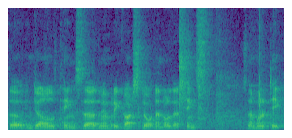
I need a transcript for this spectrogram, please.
the internal things uh, the memory card slot and all that things. So I'm going to take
